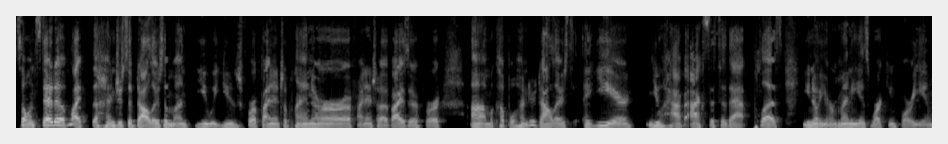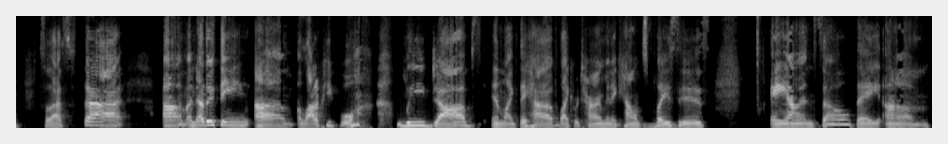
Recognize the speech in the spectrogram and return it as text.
So instead of like the hundreds of dollars a month you would use for a financial planner or a financial advisor for um, a couple hundred dollars a year, you have access to that. Plus, you know, your money is working for you. So that's that. Um, another thing, um, a lot of people leave jobs and like they have like retirement accounts mm. places. And so they um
